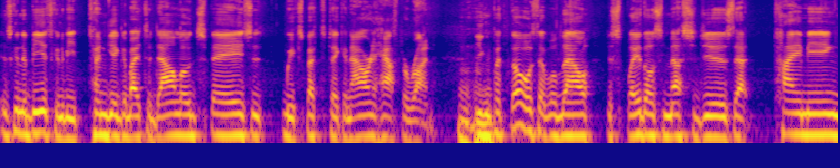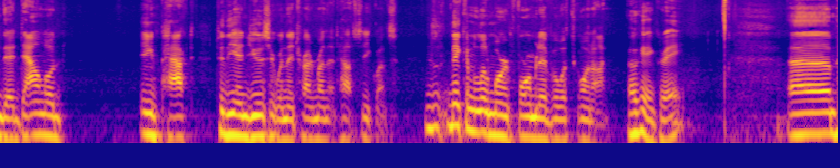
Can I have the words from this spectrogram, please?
is going to be. It's going to be 10 gigabytes of download space. We expect to take an hour and a half to run. You can put those that will now display those messages, that timing, the download impact to the end user when they try and run that task sequence. Make them a little more informative of what's going on. Okay, great. Um,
